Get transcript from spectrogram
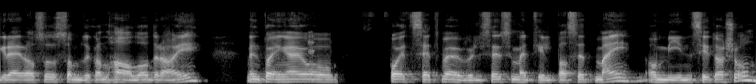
greier også som du kan hale og dra i. Men poenget er jo å få et sett med øvelser som er tilpasset meg og min situasjon.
